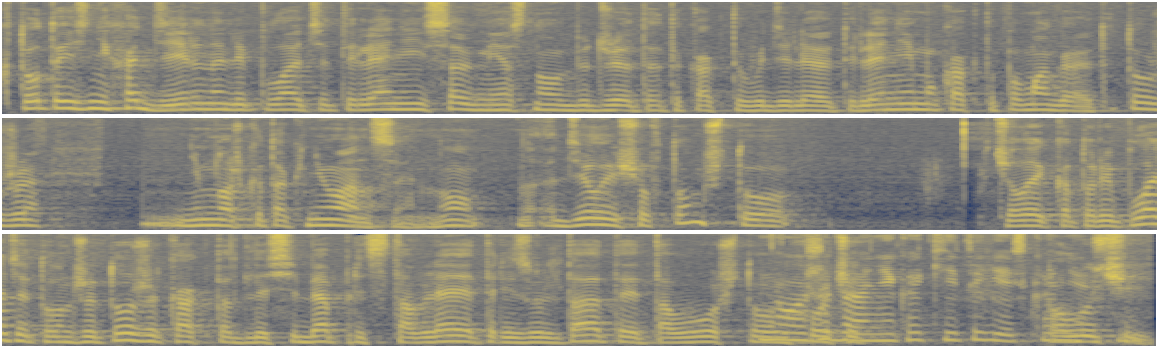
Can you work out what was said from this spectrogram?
Кто-то из них отдельно ли платит, или они из совместного бюджета это как-то выделяют, или они ему как-то помогают. Это уже немножко так нюансы. Но дело еще в том, что человек, который платит, он же тоже как-то для себя представляет результаты того, что ну, он хочет какие-то есть, конечно. получить.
